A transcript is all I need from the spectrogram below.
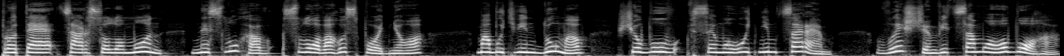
Проте цар Соломон не слухав слова Господнього. Мабуть, він думав, що був всемогутнім царем, вищим від самого Бога.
